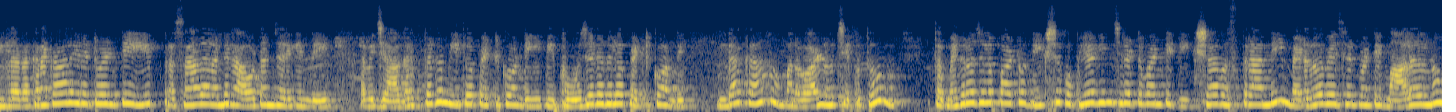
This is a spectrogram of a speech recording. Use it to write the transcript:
ఇలా రకరకాలైనటువంటి ప్రసాదాలన్నీ రావటం జరిగింది. అవి జాగ్రత్తగా మీతో పెట్టుకోండి మీ పూజ గదిలో పెట్టుకోండి. ఇందాక మన వాళ్ళు చెబుతూ తొమ్మిది రోజుల పాటు దీక్షకు ఉపయోగించినటువంటి దీక్షా వస్త్రాన్ని మెడలో వేసినటువంటి మాలలను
